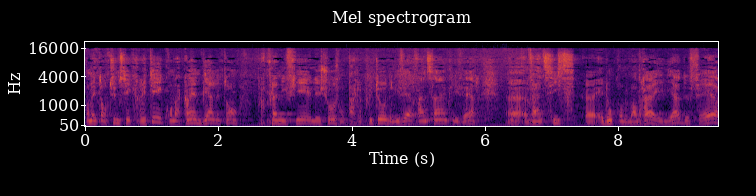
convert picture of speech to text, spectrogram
on est en une sécurité et qu'on a quand même bien le temps pour planifier les choses. On parle plutôt de l'hiver 25, l'hiver 26. Euh, euh, et donc, on demandera à Ilia de faire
